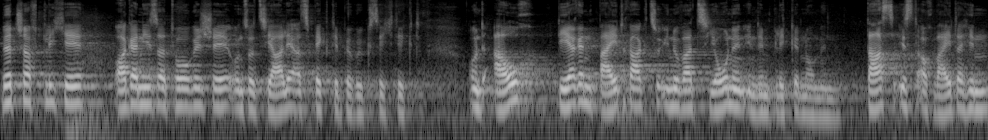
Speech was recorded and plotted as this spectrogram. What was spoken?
wirtschaftliche, organisatorische und soziale Aspekte berücksichtigt und auch deren Beitrag zu Innovationen in den Blick genommen. Das ist auch weiterhin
